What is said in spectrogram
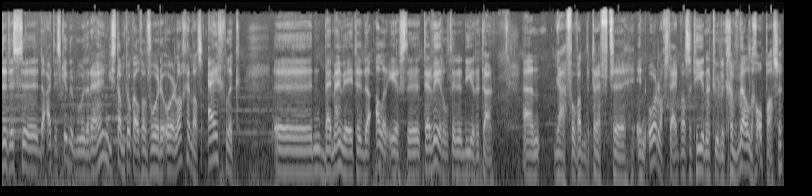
Dit is uh, de Artis kinderboerderij. Die stamt ook al van voor de oorlog en was eigenlijk bij mijn weten de allereerste ter wereld in een dierentuin. En ja, voor wat betreft uh, in oorlogstijd was het hier natuurlijk geweldig oppassen.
